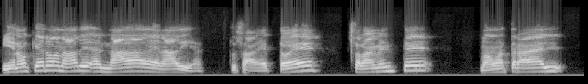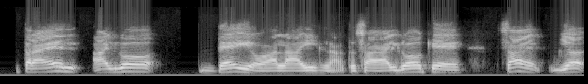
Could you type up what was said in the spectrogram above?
yo no quiero nadie, nada de nadie. Tú sabes, esto es solamente vamos a traer, traer algo bello a la isla. Tú sabes, algo que, sabes, yo,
